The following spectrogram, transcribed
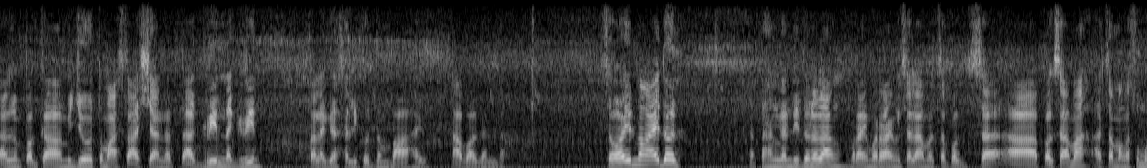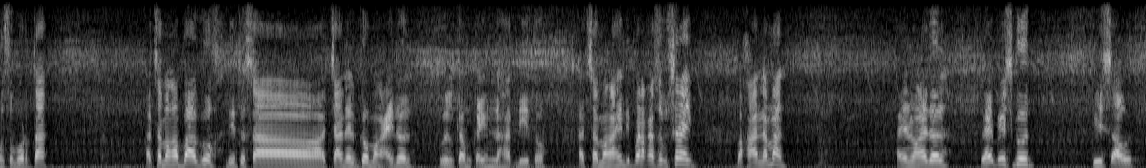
Lalo na pagka medyo tumaas-taas siya at ah, green na green talaga sa likod ng bahay. Napakaganda. So ayun mga idol. At hanggang dito na lang. Maraming maraming salamat sa pag, sa, ah, pagsama at sa mga sumusuporta. At sa mga bago dito sa channel ko mga idol welcome kayong lahat dito. At sa mga hindi pa nakasubscribe baka naman ayun mga idol. Life is good. Peace out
